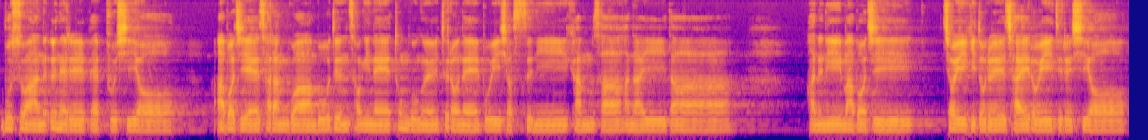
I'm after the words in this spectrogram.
무수한 은혜를 베푸시어 아버지의 사랑과 모든 성인의 통공을 드러내 보이셨으니 감사하나이다. 하느님 아버지, 저희 기도를 자애로이 들으시어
